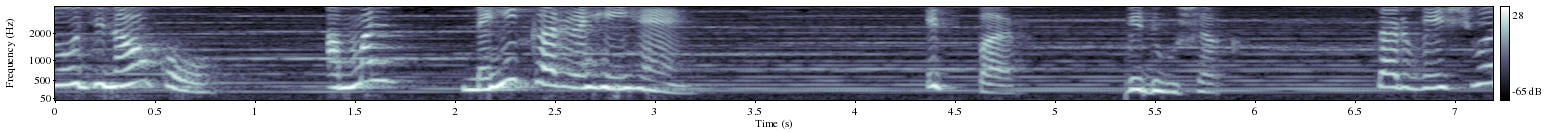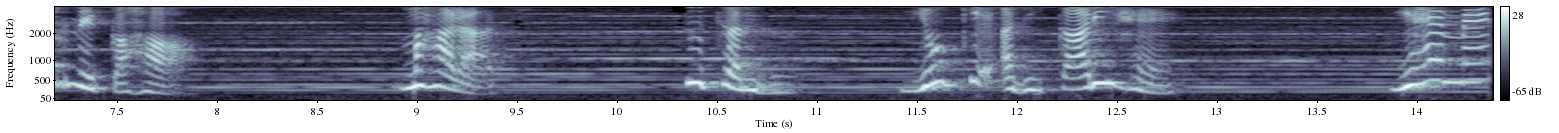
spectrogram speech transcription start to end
योजनाओं को अमल नहीं कर रहे हैं। इस पर विदूषक सर्वेश्वर ने कहा, महाराज सुचंद्र योग्य अधिकारी है। यह मैं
